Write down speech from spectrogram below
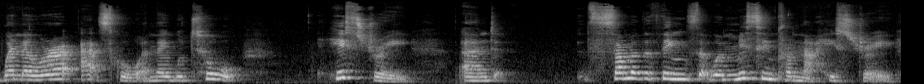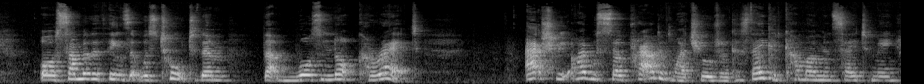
when they were at school and they were taught history and some of the things that were missing from that history or some of the things that was taught to them that was not correct. Actually i was so proud of my children because they could come home and say to me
